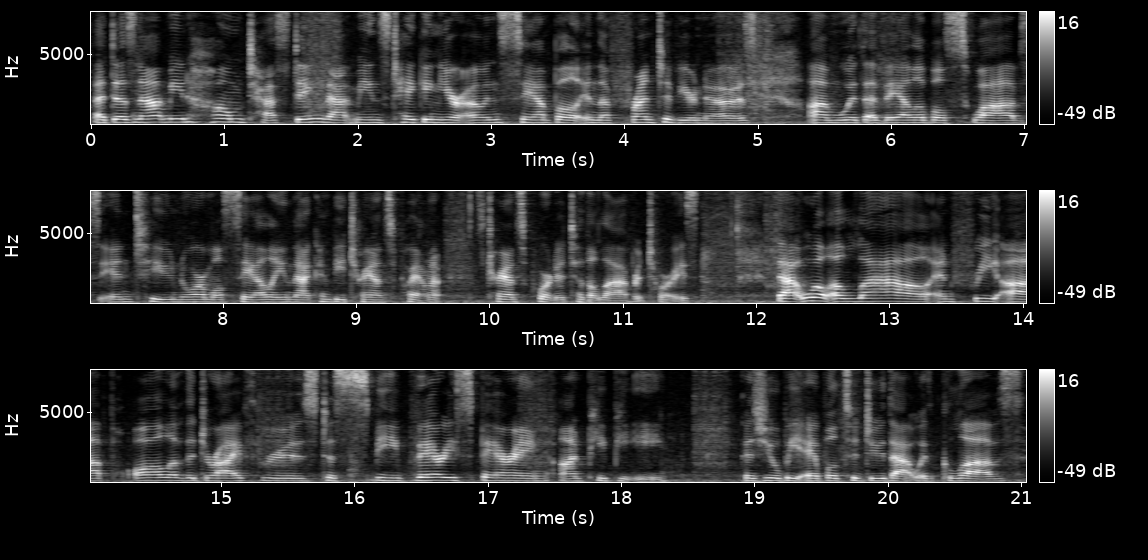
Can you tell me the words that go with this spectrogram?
That does not mean home testing, that means taking your own sample in the front of your nose um, with available swabs into normal saline that can be transport- transported to the laboratories. That will allow and free up all of the drive throughs to be very sparing on PPE because you'll be able to do that with gloves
